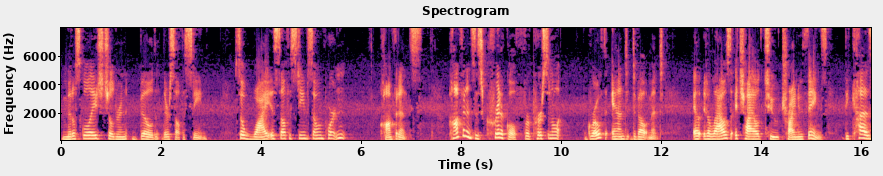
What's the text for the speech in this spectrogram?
middle school age children build their self esteem. So, why is self esteem so important? Confidence. Confidence is critical for personal growth and development. It allows a child to try new things because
